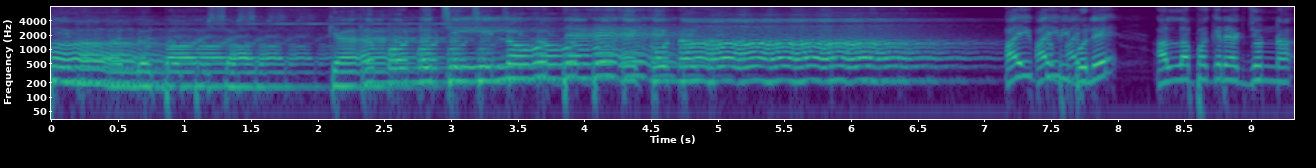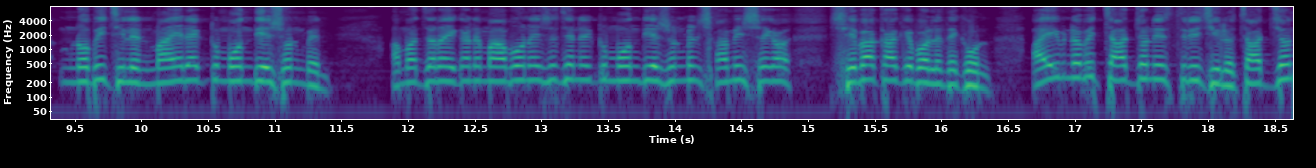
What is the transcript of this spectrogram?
ভালোবাসা কেমন ছিল দেখো না। নবী বলে আল্লাহ পাকের একজন নবী ছিলেন। মায়ের একটু মন দিয়ে শুনবেন। আমার যারা এখানে মা বোন এসেছেন, একটু মন দিয়ে শুনবেন। স্বামীর সেবা সেবা কাকে বলে দেখুন? আইব নবীর চারজন স্ত্রী ছিল। চারজন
